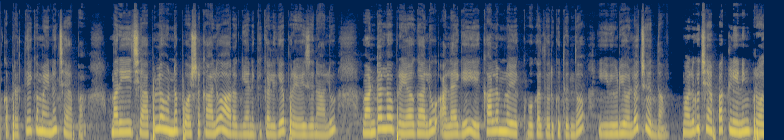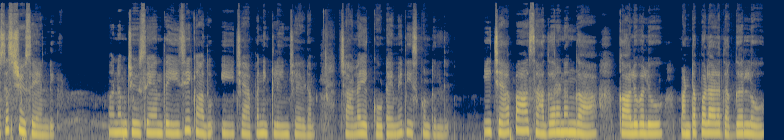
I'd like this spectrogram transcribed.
ఒక ప్రత్యేకమైన చేప. మరి ఈ చేపలో ఉన్న పోషకాలు ఆరోగ్యానికి కలిగే ప్రయోజనాలు వంటల్లో ప్రయోగాలు అలాగే ఏ కాలంలో ఎక్కువగా దొరుకుతుందో ఈ వీడియోలో చూద్దాం. మలుగు చేప క్లీనింగ్ ప్రాసెస్ చూసేయండి. మనం చూసేంత ఈజీ కాదు ఈ చేపని క్లీన్ చేయడం. చాలా ఎక్కువ టైమే తీసుకుంటుంది. ఈ చేప సాధారణంగా కాలువలు పంట పొలాల దగ్గరలో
